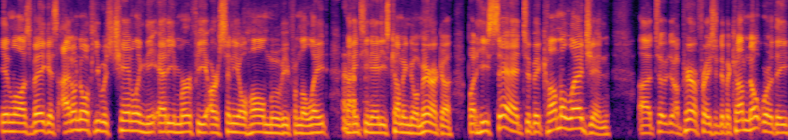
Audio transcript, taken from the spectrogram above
in Las Vegas, I don't know if he was channeling the Eddie Murphy Arsenio Hall movie from the late 1980s Coming to America, but he said to become a legend, uh, to uh, paraphrasing, to become noteworthy,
